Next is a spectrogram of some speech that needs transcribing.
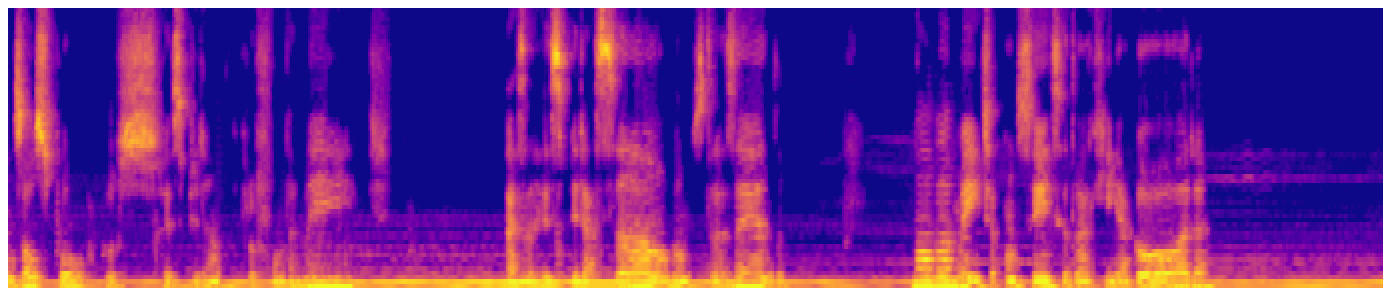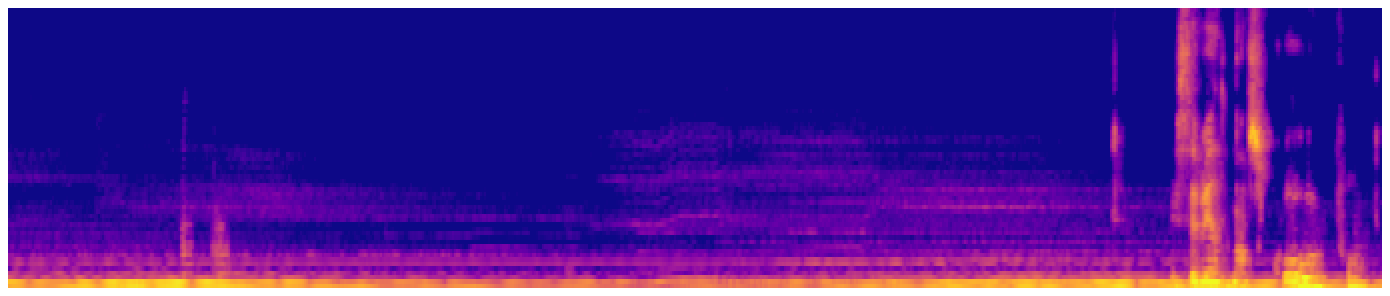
Vamos aos poucos, respirando profundamente. Essa respiração, vamos trazendo novamente a consciência do aqui e agora. Percebendo nosso corpo,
